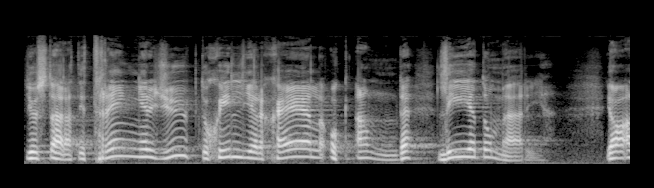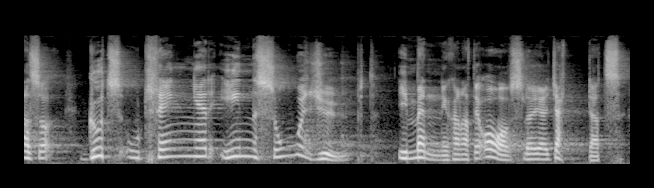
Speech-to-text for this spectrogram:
Just det här att det tränger djupt och skiljer själ och ande, led och märg. Ja, alltså Guds ord tränger in så djupt i människan att det avslöjar hjärtats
